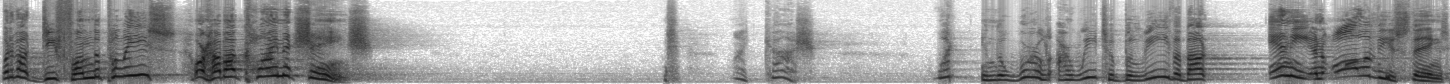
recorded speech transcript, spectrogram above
what about defund the police? Or how about climate change? My gosh, what in the world are we to believe about any and all of these things?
